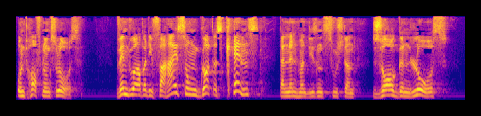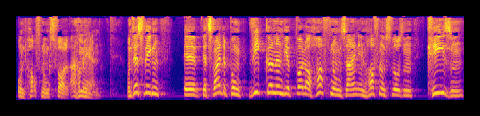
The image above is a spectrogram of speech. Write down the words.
und hoffnungslos. Wenn du aber die Verheißung Gottes kennst, dann nennt man diesen Zustand sorgenlos und hoffnungsvoll. Amen. Und deswegen äh, der zweite Punkt, wie können wir voller Hoffnung sein in hoffnungslosen Krisen,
